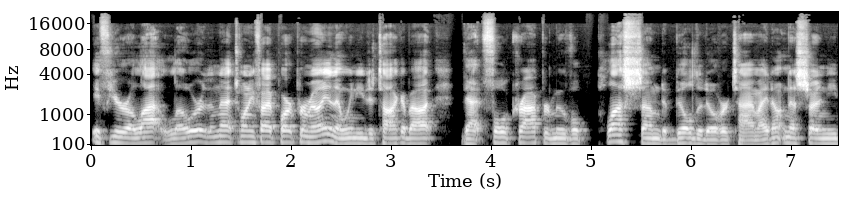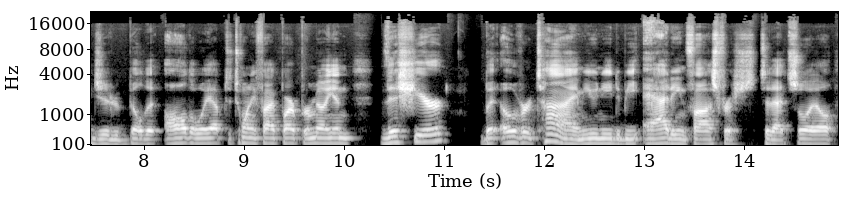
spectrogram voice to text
If you're a lot lower than that 25 part per million, then we need to talk about that full crop removal plus some to build it over time. I don't necessarily need you to build it all the way up to 25 part per million this year, but over time, you need to be adding phosphorus to that soil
